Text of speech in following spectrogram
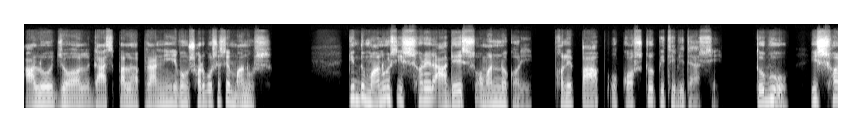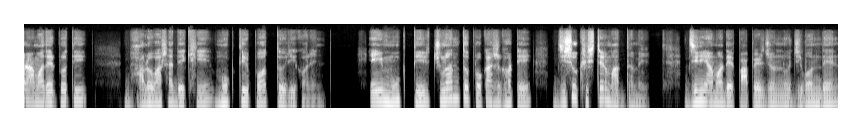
আলো, জল, গাছপালা, প্রাণী এবং সর্বশেষে মানুষ। কিন্তু মানুষ ঈশ্বরের আদেশ অমান্য করে, ফলে পাপ ও কষ্ট পৃথিবীতে আসে। তবুও ঈশ্বর আমাদের প্রতি ভালোবাসা দেখিয়ে মুক্তির পথ তৈরি করেন। এই মুক্তির চূড়ান্ত প্রকাশ ঘটে যীশু খ্রিস্টের মাধ্যমে, যিনি আমাদের পাপের জন্য জীবন দেন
